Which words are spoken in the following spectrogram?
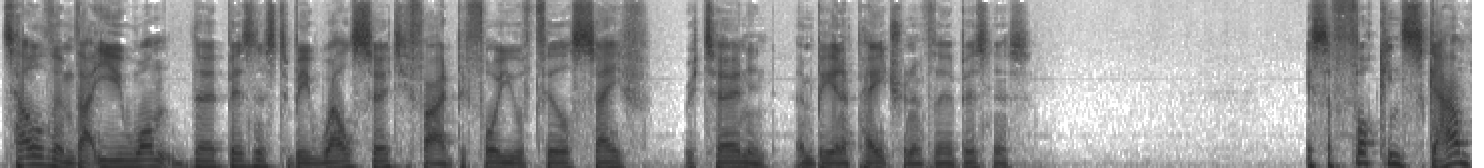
Tell them that you want their business to be well certified before you feel safe returning and being a patron of their business. It's a fucking scam.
